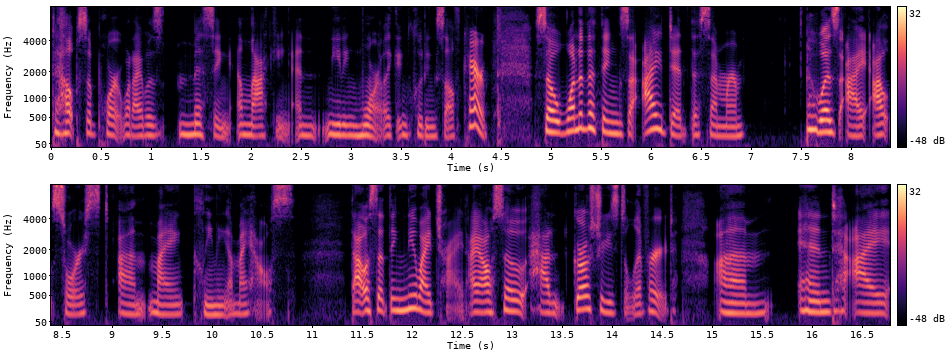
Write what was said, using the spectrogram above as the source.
to help support what I was missing and lacking and needing more, like including self care. So one of the things that I did this summer was I outsourced um, my cleaning of my house that was something new I tried. I also had groceries delivered. Um, and I,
